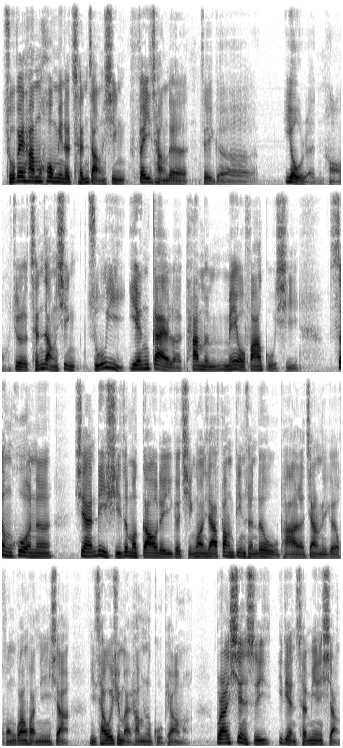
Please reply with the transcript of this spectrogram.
除非他们后面的成长性非常的这个。诱人，哈，就是成长性足以掩盖了他们没有发股息，甚或呢，现在利息这么高的一个情况下，放定存都有五趴了，这样的一个宏观环境下，你才会去买他们的股票嘛？不然现实一点层面想，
